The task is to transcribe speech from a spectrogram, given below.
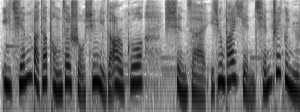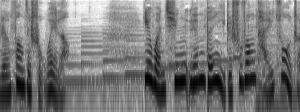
以前把他捧在手心里的二哥，现在已经把眼前这个女人放在首位了。叶晚清原本倚着梳妆台坐着，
